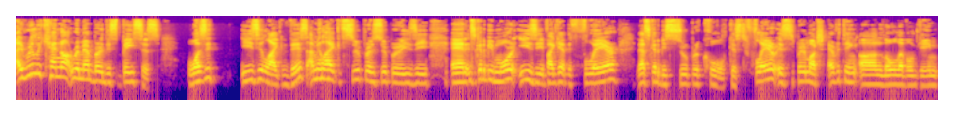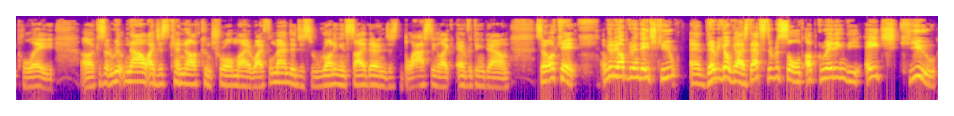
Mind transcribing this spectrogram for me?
I really cannot remember this basis. Was it easy like this. I mean like super super easy and it's gonna be more easy if I get the flare that's gonna be super cool because flare is pretty much everything on low level gameplay because uh, now I just cannot control my rifleman they're just running inside there and just blasting like everything down so okay I'm gonna be upgrading the HQ and there we go guys that's the result upgrading the HQ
